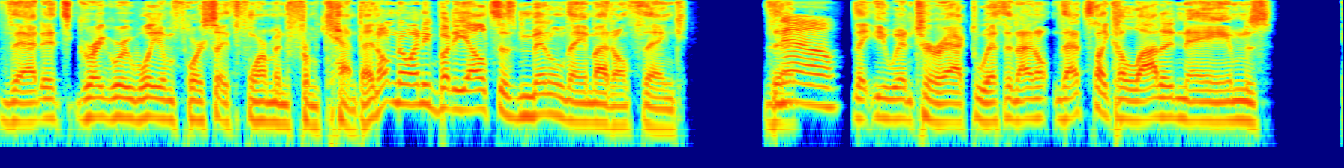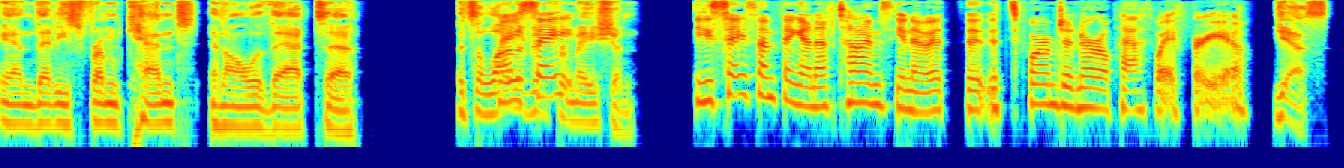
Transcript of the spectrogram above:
that it's Gregory William Forsyth Foreman from Kent. I don't know anybody else's middle name, I don't think, that, no. that you interact with. And I don't, that's like a lot of names and that he's from Kent and all of that. Uh, it's a lot of say- information. You say something enough times, you know, it, it, it's formed a neural pathway for you. Yes.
